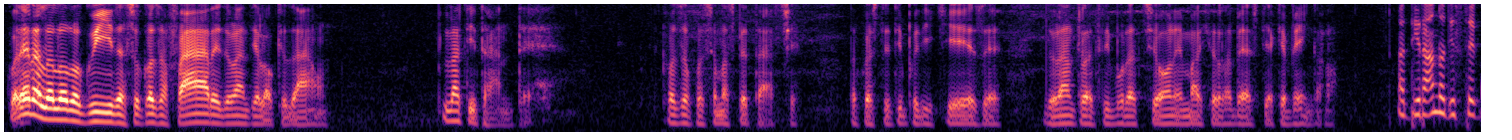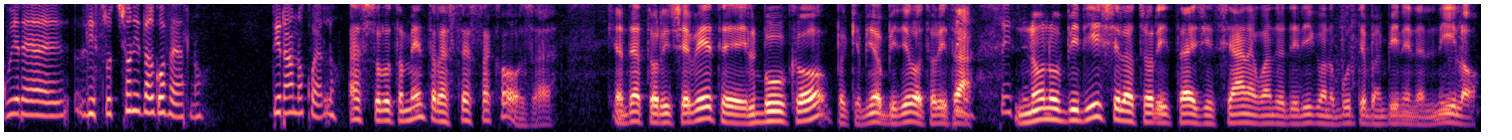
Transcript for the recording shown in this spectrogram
Qual era la loro guida su cosa fare durante il lockdown? Latitante. Cosa possiamo aspettarci da questo tipo di chiese? Durante la tribolazione e il marchio della bestia che vengono. Diranno di seguire le istruzioni del governo. Diranno quello. Assolutamente la stessa cosa che ha detto ricevete il buco perché bisogna obbedire all'autorità. Sì, sì, sì, non obbedisce all'autorità egiziana quando ti dicono butti i bambini nel Nilo.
